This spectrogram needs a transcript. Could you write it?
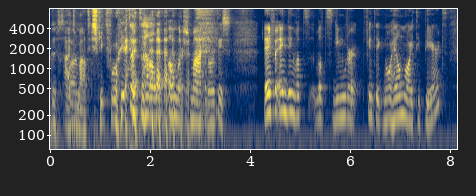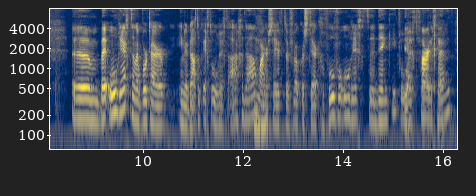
dat is automatisch geschikt voor je. Totaal anders maken dan het is. Even één ding wat, wat die moeder, vind ik, heel mooi typeert. Um, bij onrecht, en daar wordt haar inderdaad ook echt onrecht aangedaan, mm -hmm. maar ze heeft er ook een sterk gevoel voor onrecht, uh, denk ik, voor onrechtvaardigheid. Ja.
